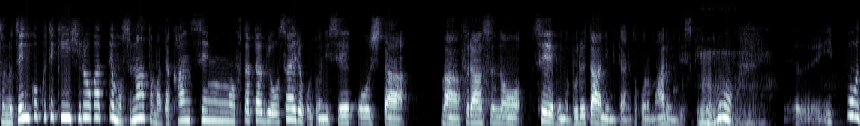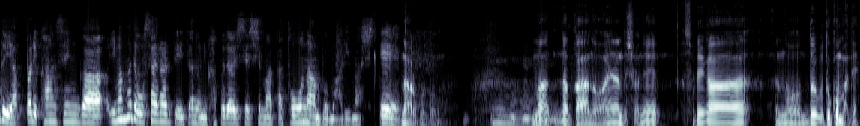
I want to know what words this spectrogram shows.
その全国的に広がっても、その後また感染を再び抑えることに成功した、まあ、フランスの西部のブルターニュみたいなところもあるんですけれども、一方でやっぱり感染が今まで抑えられていたのに拡大してしまった東南部もありまして、なるほど。うん。まあなんかあのあれなんでしょうね。それがあのどどこまで、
